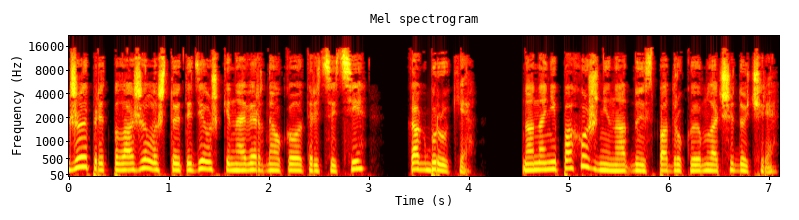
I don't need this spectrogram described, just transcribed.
Джой предположила, что этой девушке, наверное, около тридцати, как Бруки. Но она не похожа ни на одну из подруг ее младшей дочери.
